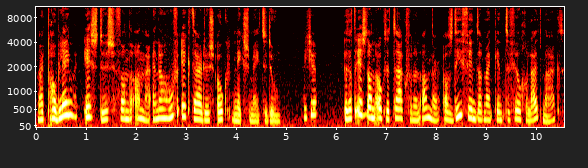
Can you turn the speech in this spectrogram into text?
Maar het probleem is dus van de ander. En dan hoef ik daar dus ook niks mee te doen. Weet je, dat is dan ook de taak van een ander. Als die vindt dat mijn kind te veel geluid maakt,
